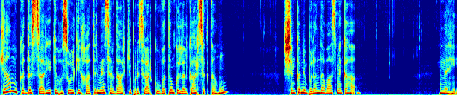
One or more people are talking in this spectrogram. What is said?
क्या मुकदस जारिया के हसूल की खातिर मैं सरदार की पुरस्कार कुतों को ललकार सकता हूँ? शंकर ने बुलंद आवाज़ में कहा, नहीं,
